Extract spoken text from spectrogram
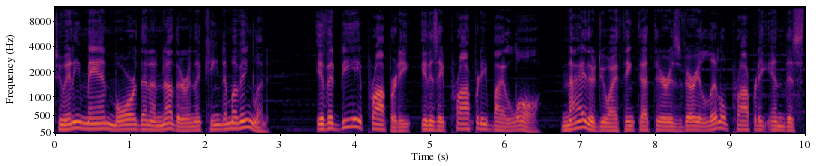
to any man more than another in the kingdom of England. If it be a property, it is a property by law. Neither do I think that there is very little property in this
